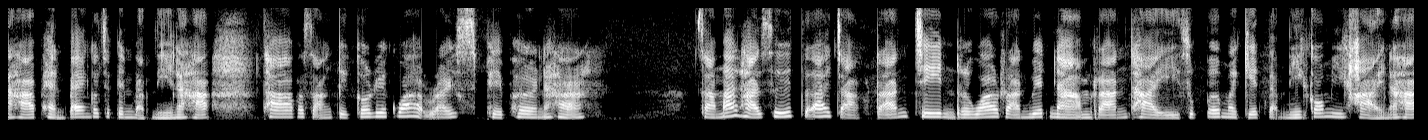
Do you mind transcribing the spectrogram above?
นะคะ แผ่นแป้งก็จะเป็นแบบนี้นะคะ ถ้าภาษาอังกฤษก็เรียกว่า rice paper นะคะ สามารถหาซื้อได้จากร้านจีน หรือว่าร้านเวียดนาม ร้านไทยซูเปอร์มาร์เก็ตแบบนี้ก็มีขายนะคะ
